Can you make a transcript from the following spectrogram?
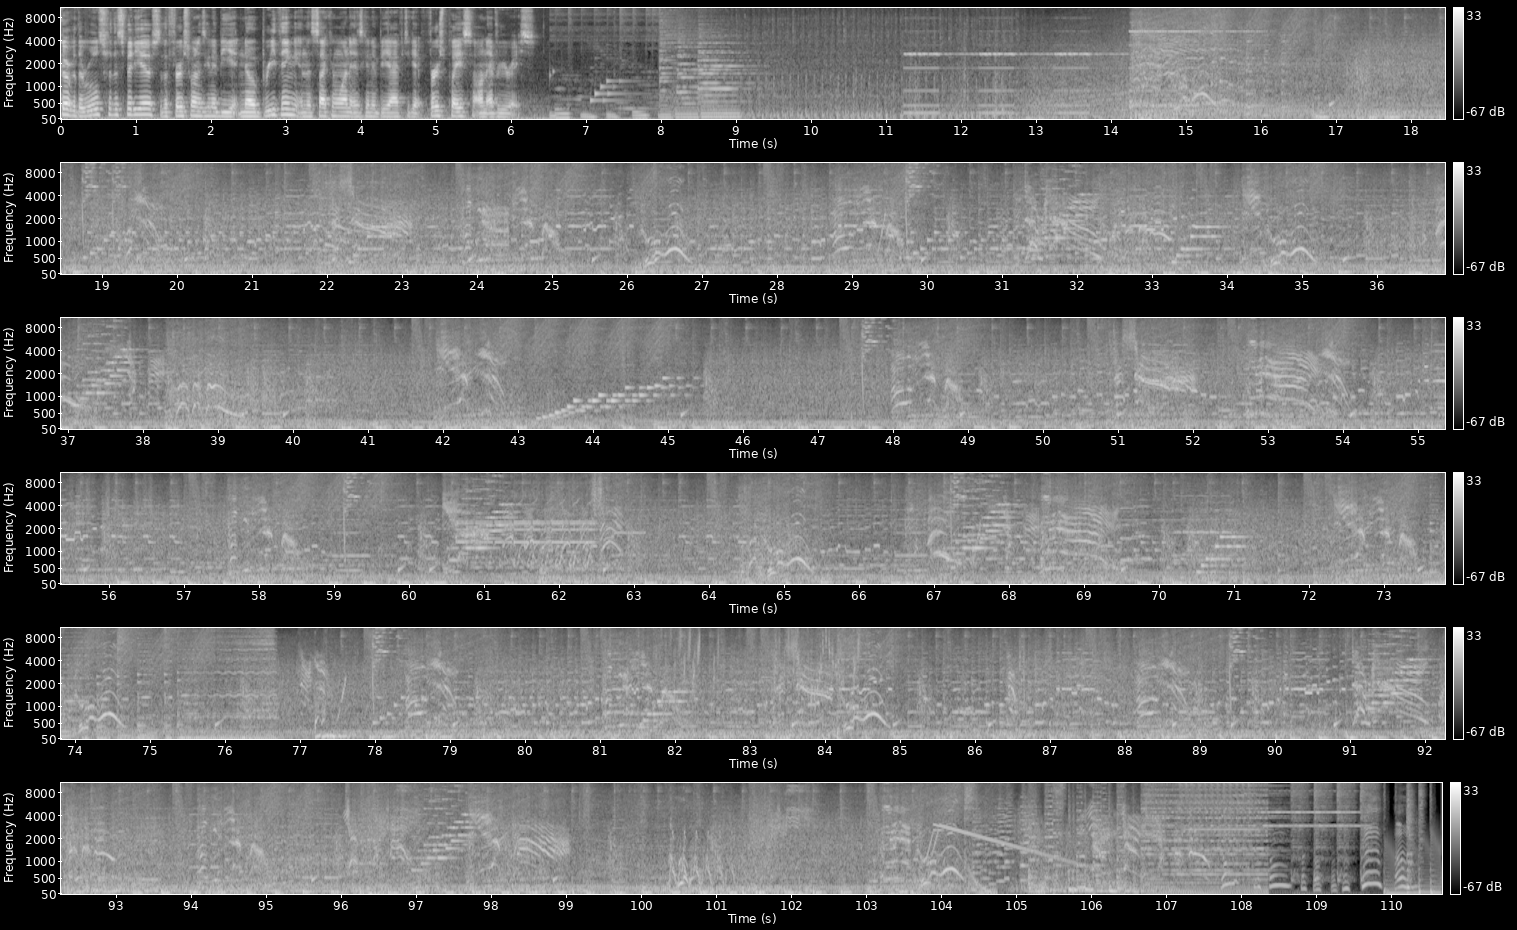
let's go over the rules for this video. So the first one is going to be no breathing, and the second one is going to be I have to get first place on every race. Yeah! Mm-hmm.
